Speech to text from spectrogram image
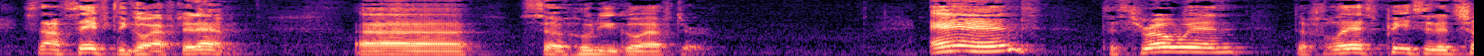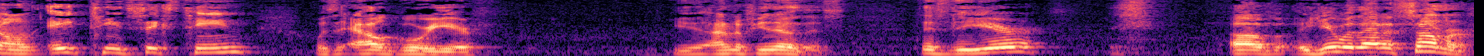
It's not safe to go after them. Uh, so who do you go after? And to throw in the last piece of the in 1816 was Al Gore year. You, I don't know if you know this. This is the year of a year without a summer.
